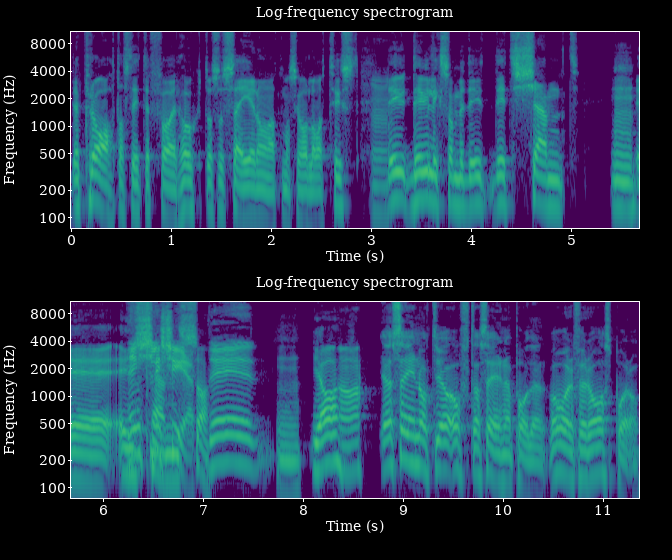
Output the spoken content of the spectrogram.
Det pratas lite för högt och så säger någon att man ska hålla vara tyst. Det, är, det är ju liksom, det är, det är ett känt, eh, en, Det är en kliché. Det är, Ja, ja. Jag säger något jag ofta säger i den här podden. Vad var det för ras på dem?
